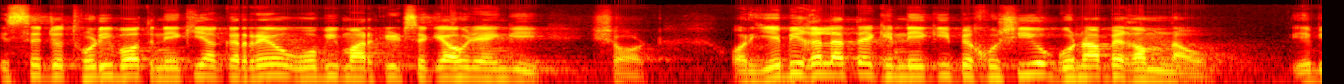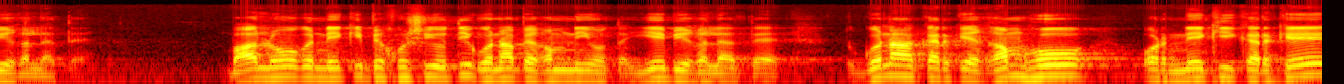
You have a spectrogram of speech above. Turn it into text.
इससे जो थोड़ी बहुत नेकियाँ कर रहे हो, वो भी मार्केट से क्या हो जाएँगी? शॉर्ट। और ये भी गलत है कि नेकी पे खुशी हो, गुनाह पे गम ना हो। ये भी गलत है। बाद लोगों को नेकी पे खुशी होती है, गुनाह पे गम नहीं होता, ये भी गलत है। तो गुनाह करके गम हो और नेकी करके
